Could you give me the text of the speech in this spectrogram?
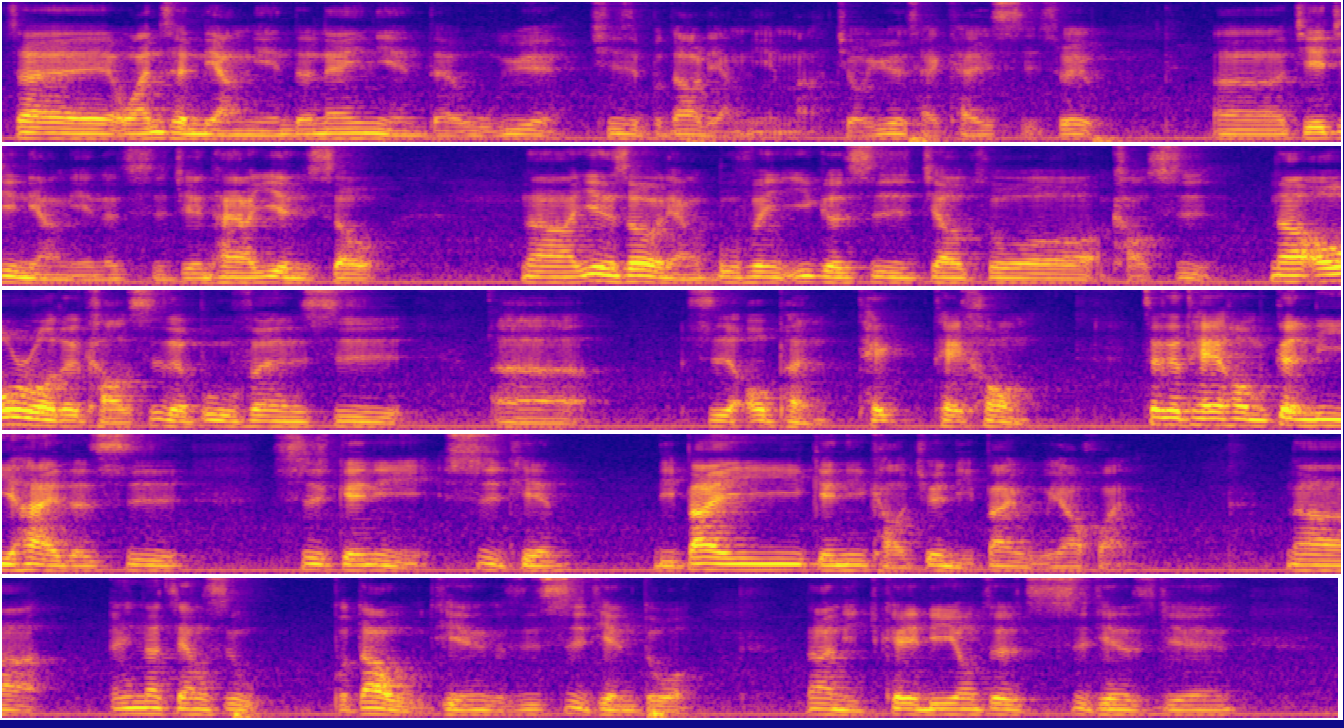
在完成两年的那一年的五月，其实不到两年嘛，九月才开始，所以呃接近两年的时间，他要验收。那验收有两个部分，一个是叫做考试，那 oral 的考试的部分是呃是 open take take home，这个 take home 更厉害的是是给你四天。礼拜一给你考卷，礼拜五要还。那，诶，那这样是不到五天，可是四天多。那你可以利用这四天的时间，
